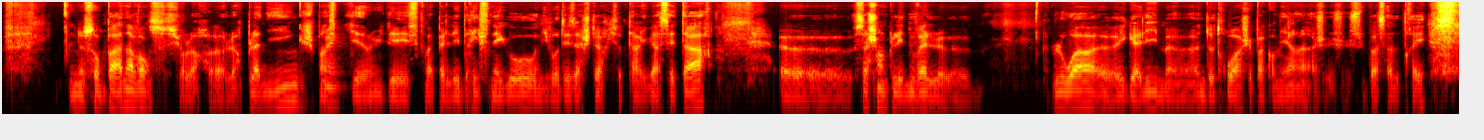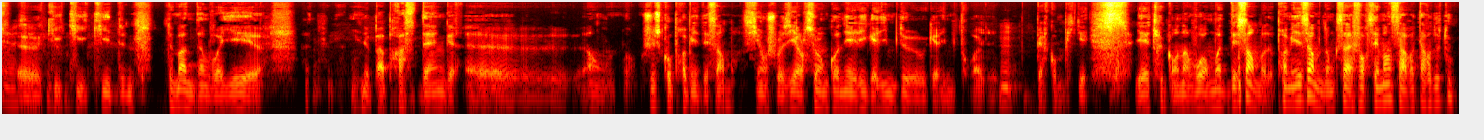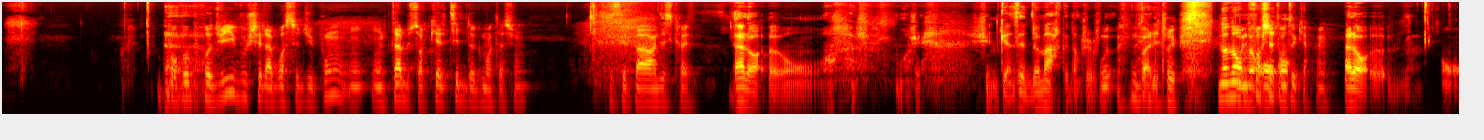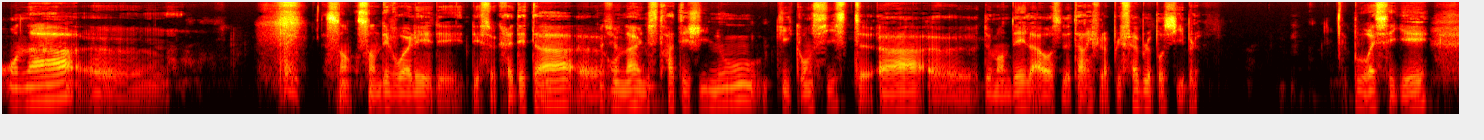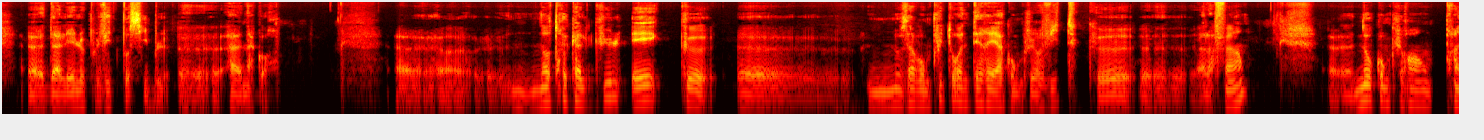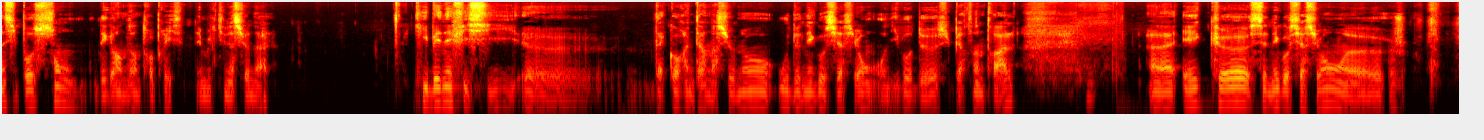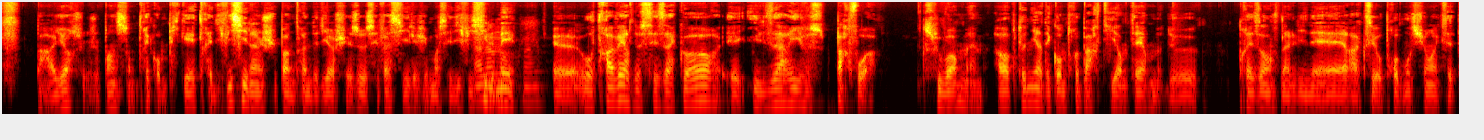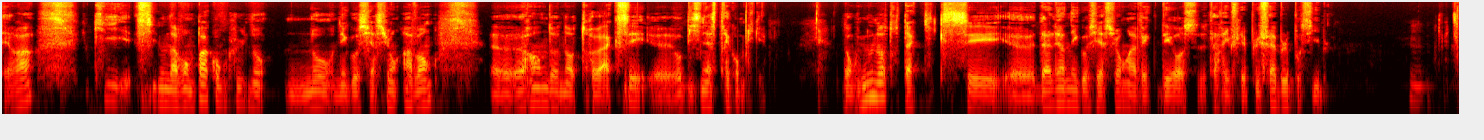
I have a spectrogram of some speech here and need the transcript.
ne sont pas en avance sur leur, euh, leur planning. Je pense qu'il y a eu des, ce qu'on appelle les briefs négaux au niveau des acheteurs qui sont arrivés assez tard, sachant que les nouvelles loi euh, Egalim 1, 2, 3, je sais pas combien, je, je, suis pas ça de près, euh, qui, qui, qui demande d'envoyer euh, une paperasse dingue euh, jusqu'au 1er décembre, si on choisit. Alors, si on connaît l'Egalim 2 ou Egalim 3, c'est mm. hyper compliqué. Il y a des trucs qu'on envoie au mois de décembre, le 1er décembre, donc ça, forcément, ça retarde tout. Pour vos produits, vous, chez la Brosse du Pont, on, on table sur quel type d'augmentation? Si c'est pas indiscret. Alors, on... Bon, j'ai une quinzaine de marques, donc je ne pas les trucs. Non, non, une fourchette en tout cas. Alors, euh, on a, euh, sans, sans, dévoiler des, des secrets d'État, euh, on a une stratégie, nous, qui consiste à euh, demander la hausse de tarifs la plus faible possible pour essayer d'aller le plus vite possible à un accord. notre calcul est que euh, nous avons plutôt intérêt à conclure vite que euh, à la fin. Euh, nos concurrents principaux sont des grandes entreprises, des multinationales, qui bénéficient d'accords internationaux ou de négociations au niveau de supercentrales, et que ces négociations, par ailleurs, je pense, sont très compliquées, très difficiles. Hein. Je suis pas en train de dire chez eux c'est facile et chez moi c'est difficile, ah mais euh, au travers de ces accords, ils arrivent parfois, souvent même, à obtenir des contreparties en termes de présence dans le linéaire, accès aux promotions, etc., qui, si nous n'avons pas conclu nos, négociations avant, euh, rendent notre accès euh, au business très compliqué. Donc nous, notre tactique, c'est euh, d'aller en négociation avec des hausses de tarifs les plus faibles possibles.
